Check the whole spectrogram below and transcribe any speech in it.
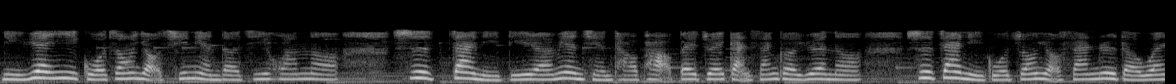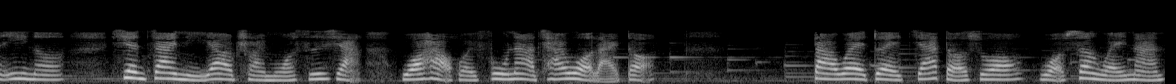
你愿意国中有七年的饥荒呢？是在你敌人面前逃跑，被追赶三个月呢？是在你国中有三日的瘟疫呢？现在你要揣摩思想。我好回复那猜我来的。大卫对加德说：“我甚为难，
